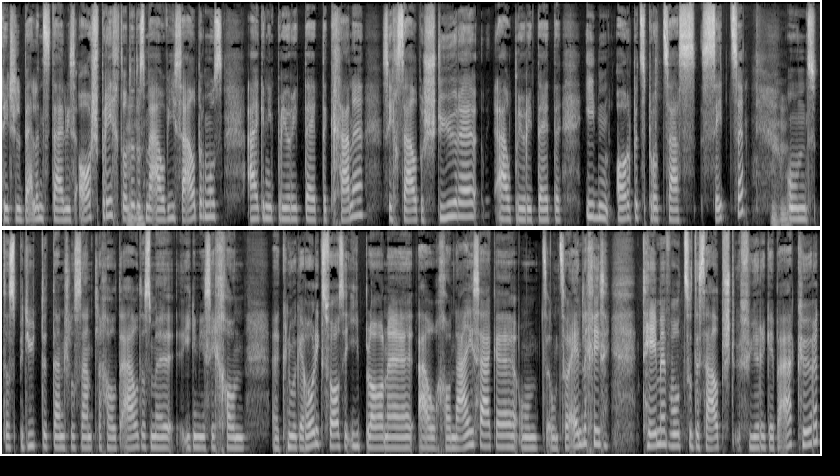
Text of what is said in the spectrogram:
Digital Balance teilweise anspricht, oder? Mhm. Dass man auch wie selber muss eigene Prioritäten kennen, sich selber steuern, auch Prioritäten im Arbeitsprozess setzen. Mhm. Und das bedeutet dann schlussendlich halt auch, dass man irgendwie sich kann äh, genug Erholungsphase einplanen, auch kann Nein sagen und, und so ähnliche Themen, die zu der Selbstführung eben auch gehören.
